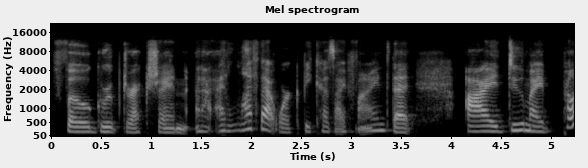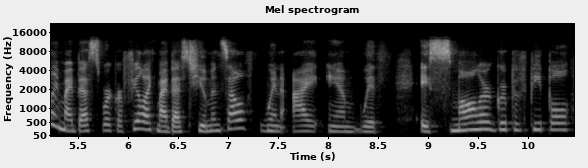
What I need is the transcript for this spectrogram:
faux group direction. And I, I love that work because I find that I do my probably my best work or feel like my best human self when I am with a smaller group of people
